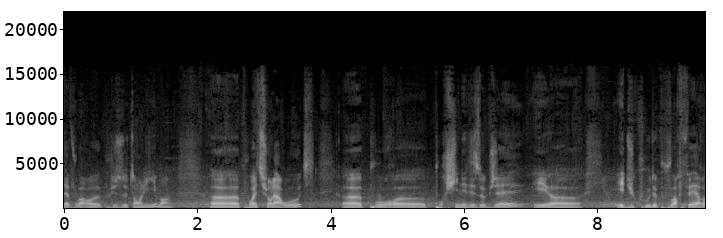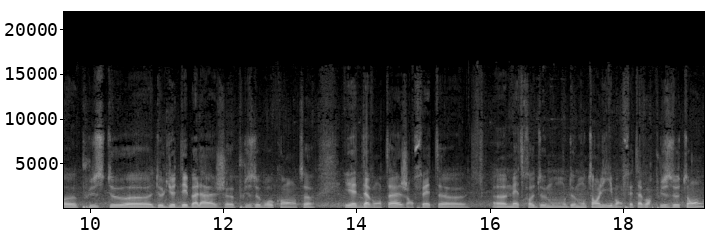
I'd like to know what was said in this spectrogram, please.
d'avoir plus de temps libre pour être sur la route, euh, pour, euh, pour chiner des objets et, euh, et du coup de pouvoir faire plus de, de, lieux de déballage, plus de brocantes et être davantage en fait maître de mon, de mon temps libre, en fait avoir plus de temps.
